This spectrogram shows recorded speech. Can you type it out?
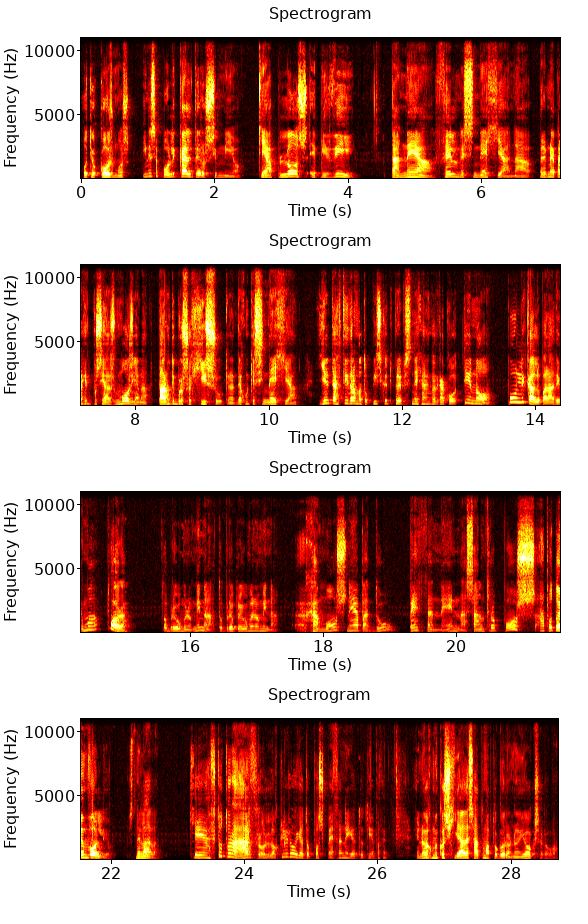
Ότι ο κόσμος είναι σε πολύ καλύτερο σημείο. Και απλώς επειδή τα νέα θέλουν συνέχεια, να πρέπει να υπάρχει εντυπωσιασμός για να πάρουν την προσοχή σου και να την έχουν και συνέχεια, γίνεται αυτή η δραματοποίηση και ότι πρέπει συνέχεια να είναι κάτι κακό. Τι εννοώ; Πολύ καλό παράδειγμα τώρα. Τον προηγούμενο μήνα, τον προηγούμενο μήνα. Χαμός, νέα παντού, πέθανε ένας άνθρωπος από το εμβόλιο στην Ελλάδα. Και αυτό τώρα άρθρο ολόκληρο για το πώς πέθανε, για το τι έπαθε. Ενώ έχουμε 20.000 άτομα από τον κορονοϊό, ξέρω εγώ.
